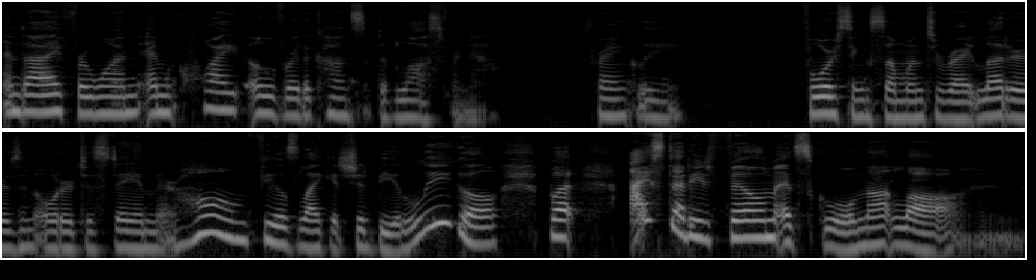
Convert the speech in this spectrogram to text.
and I, for one, am quite over the concept of loss for now. Frankly, forcing someone to write letters in order to stay in their home feels like it should be illegal, but I studied film at school, not law. And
